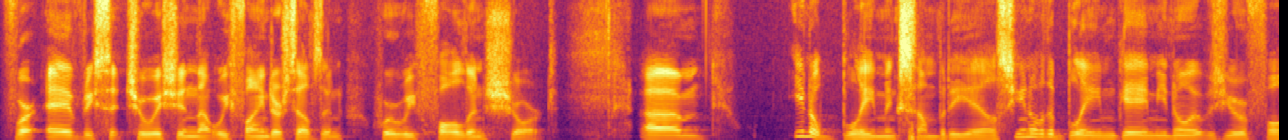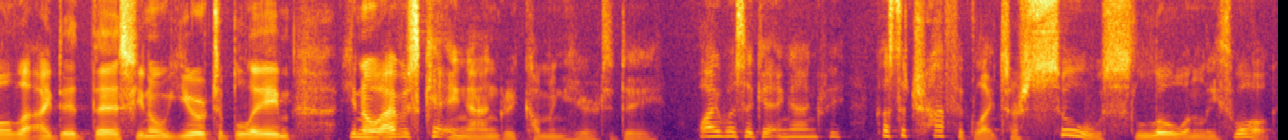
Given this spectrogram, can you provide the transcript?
for every situation that we find ourselves in where we've fallen short. Um, you know, blaming somebody else. You know, the blame game. You know, it was your fault that I did this. You know, you're to blame. You know, I was getting angry coming here today. Why was I getting angry? Because the traffic lights are so slow on Leith Walk.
